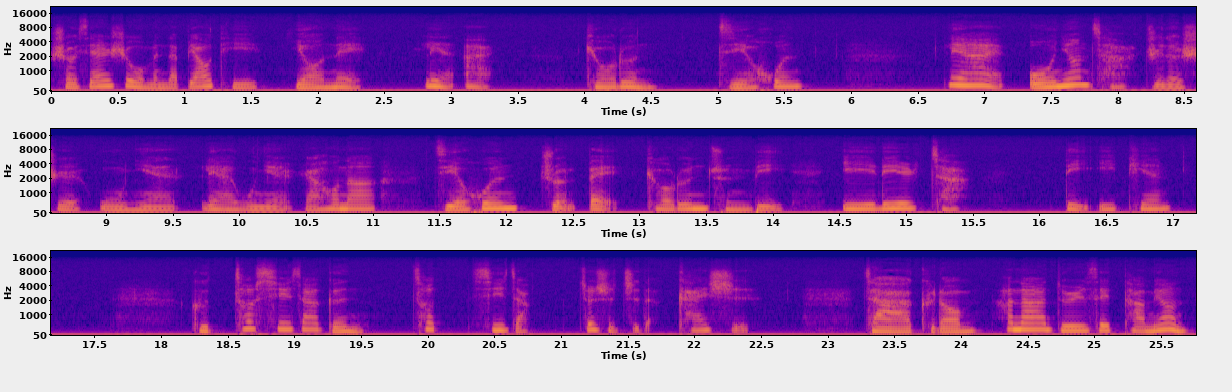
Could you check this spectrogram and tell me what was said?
首先是我们的标题有内恋爱 q 런结婚。恋爱五年차指的是五年，恋爱五年。然后呢，结婚准备 q 런准备일일 차， 第一天。그첫시작은첫시 작， 这是指的开始。자그럼하나둘셋하면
